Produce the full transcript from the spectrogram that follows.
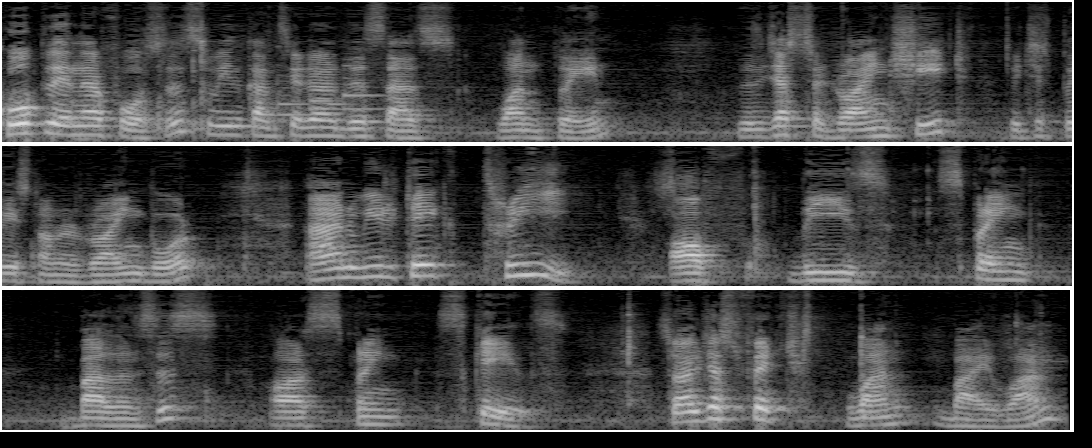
coplanar forces, we'll consider this as one plane. This is just a drawing sheet which is placed on a drawing board. And we'll take three of these spring balances or spring scales. So I'll just fit one by one.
